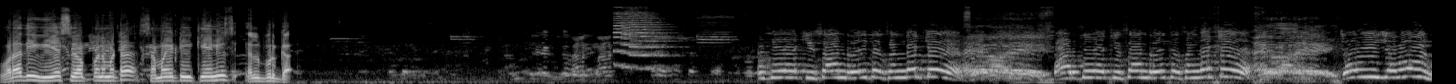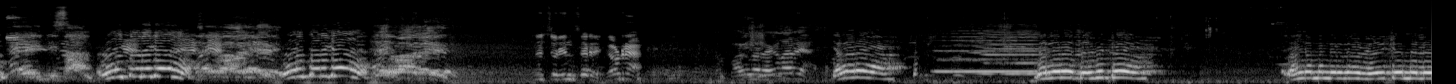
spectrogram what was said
ವರದಿ ವಿ ಎಸ್ ಶಿವಪ್ಪನಮಠ ಸಮಯ ಟಿ ಕೆ ನ್ಯೂಸ್, ಯಲಬುರ್ಗಾ. ಭಾರತೀಯ ಕಿಸಾನ್ ರೈತ ಸಂಘಕ್ಕೆ, ಭಾರತೀಯ ಕಿಸಾನ್ ರೈತ ಸಂಘಕ್ಕೆ ಜೈ ಜವಾನ್. ರೈತರಿಗೆ ರೈತರಿಗೆ. ಎಲ್ಲರೂ ಎಲ್ಲರೂ ದಯವಿಟ್ಟು ರಂಗಮಂದಿರದ ವೇದಿಕೆ ಮೇಲೆ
